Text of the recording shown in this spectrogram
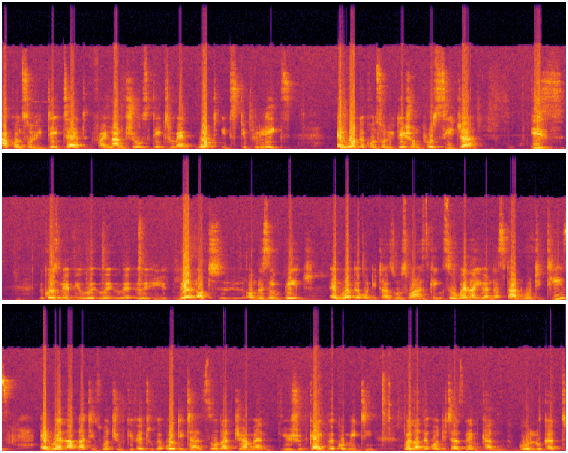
a consolidated financial statement, what it stipulates, and what the consolidation procedure is. Because maybe we, we, we, we are not on the same page and what the auditors also are asking. So whether you understand what it is and whether that is what you've given to the auditors. So that chairman, you should guide the committee whether the auditors then can go look at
